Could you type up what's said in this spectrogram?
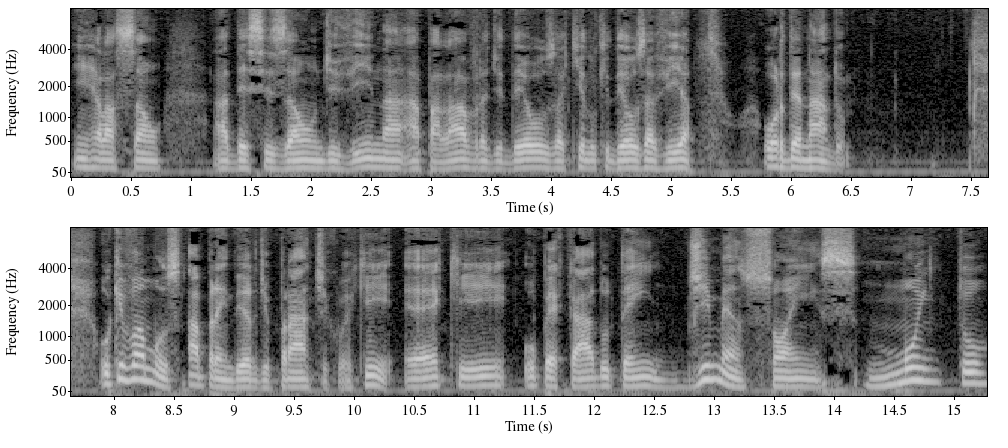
em relação à decisão divina, à palavra de Deus, aquilo que Deus havia ordenado. O que vamos aprender de prático aqui é que o pecado tem dimensões muito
